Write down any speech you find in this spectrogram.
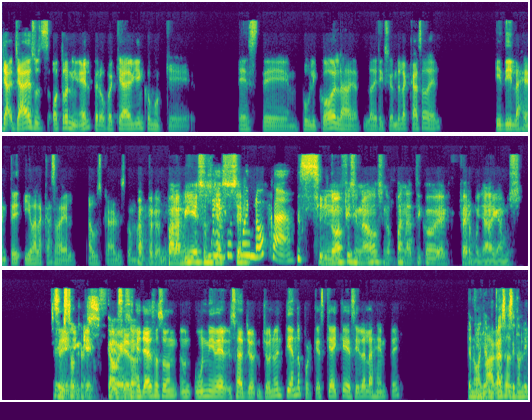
ya, ya eso es otro nivel, pero fue que alguien como que este, publicó la, la dirección de la casa de él y di, la gente iba a la casa de él a buscarlo. Es como, Ah, "Mae, pero para mí eso es La ya gente es ser muy loca. sí, no aficionado, sino fanático de enfermo ya, digamos. Sí, Sí, ¿En qué stalkers. sí, sí, es que ya eso es un, un, un nivel, o sea, yo, yo no entiendo por qué es que hay que decirle a la gente Que no que vaya no a casa esas, si no le he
